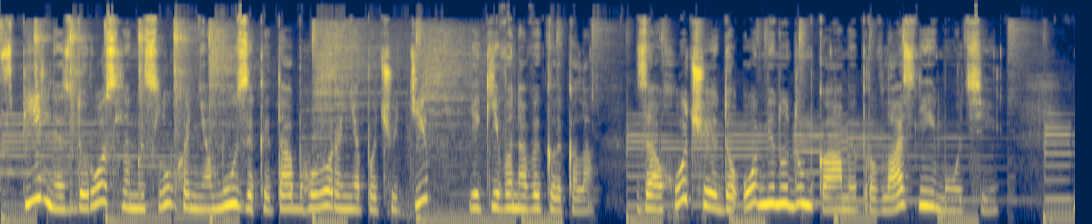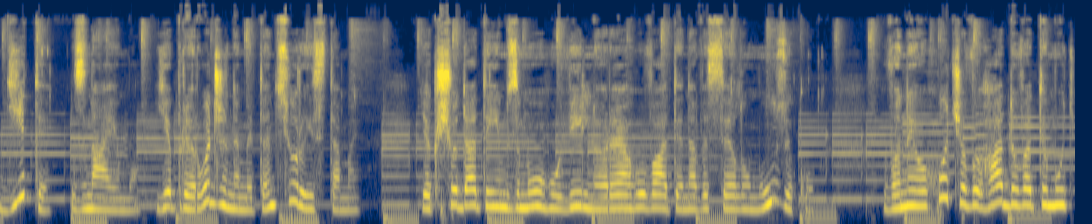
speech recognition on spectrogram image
Спільне з дорослими слухання музики та обговорення почуттів, які вона викликала, заохочує до обміну думками про власні емоції. Діти, знаємо, є природженими танцюристами. Якщо дати їм змогу вільно реагувати на веселу музику, вони охоче вигадуватимуть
